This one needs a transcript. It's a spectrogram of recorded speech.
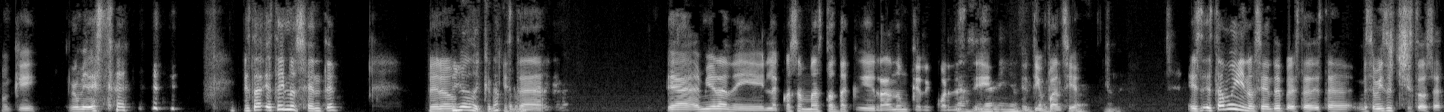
Ok. No, mira, está, está, está inocente, pero ¿Tuyo de qué está. Ya, a mí era de la cosa más tonta y random que recuerdes Ah, sí, de, sí, tu infancia. sí. Es- está muy inocente, pero está, está, se me hizo chistosa.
